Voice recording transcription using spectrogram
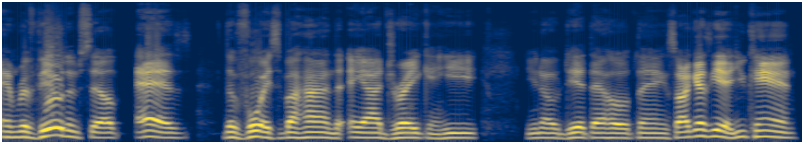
and revealed himself as the voice behind the AI Drake, and he, you know, did that whole thing. So I guess yeah, you can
